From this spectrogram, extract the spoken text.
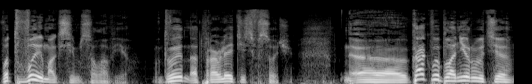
вот вы, Максим Соловьев, вот вы отправляетесь в Сочи. Э, как вы планируете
